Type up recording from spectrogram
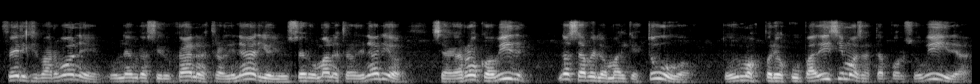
Félix Barbone, un neurocirujano extraordinario y un ser humano extraordinario, se agarró COVID, no sabe lo mal que estuvo. Estuvimos preocupadísimos hasta por su vida.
